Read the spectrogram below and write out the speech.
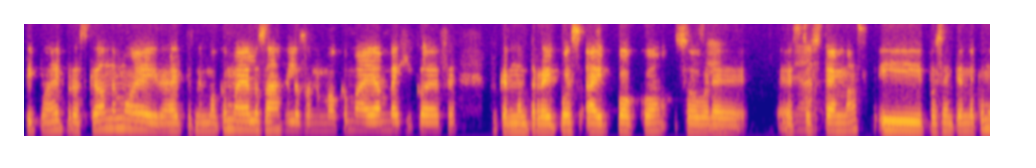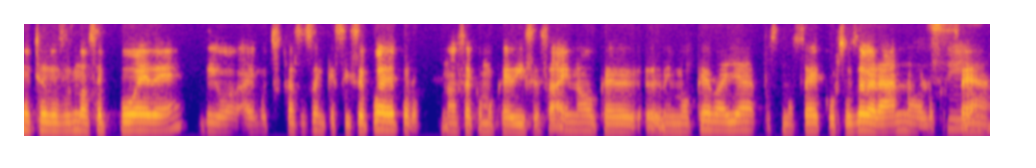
tipo, ay, pero es que ¿dónde me voy a ir? Ay, pues ni modo que me vaya a Los Ángeles o ni modo que me vaya a México DF, porque en Monterrey pues hay poco sobre estos temas y pues entiendo que muchas veces no se puede, digo, hay muchos casos en que sí se puede, pero no sé, como que dices, ay no, que ni modo que vaya, pues no sé, cursos de verano o lo sí, que sea.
